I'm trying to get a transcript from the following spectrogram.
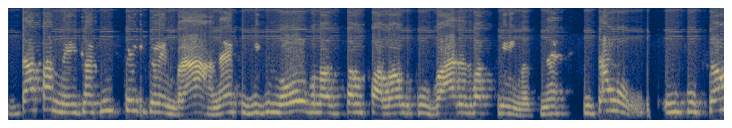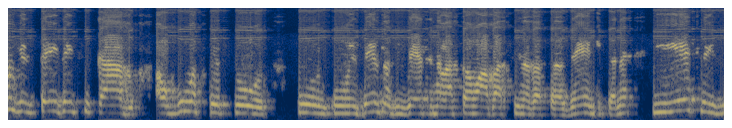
Exatamente. A gente tem que lembrar, né, que de novo nós estamos falando com várias vacinas, né? Então, em função de ter identificado algumas pessoas com, com eventos adversos em relação à vacina da AstraZeneca, né? E esses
